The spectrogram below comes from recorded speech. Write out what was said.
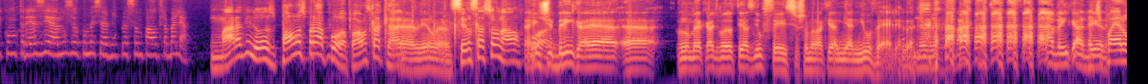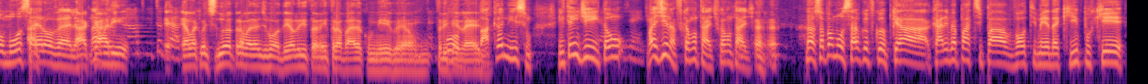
E com 13 anos eu comecei a vir para São Paulo trabalhar. Maravilhoso. Palmas pra, pô, palmas pra Karen. É, lembra? Sensacional. A pô. gente brinca, é, é, no mercado de modelo tem as new face, eu chamo ela aqui a minha new velha. Meu Deus. É Brincadeira. tipo aeromoça, aerovelha. a Não, Karen, ela continua trabalhando de modelo e também trabalha comigo, é um Pô, privilégio. bacaníssimo. Entendi. Então, imagina, fica à vontade, fica à vontade. Não, só pra mostrar porque eu fico, porque a Karen vai participar volta e meia daqui, porque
